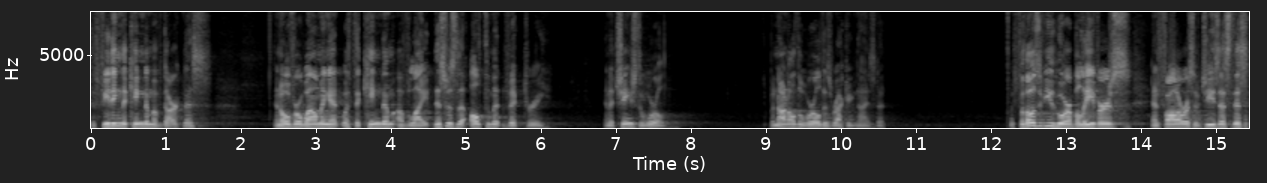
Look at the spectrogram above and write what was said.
defeating the kingdom of darkness and overwhelming it with the kingdom of light. This was the ultimate victory, and it changed the world. But not all the world has recognized it. For those of you who are believers and followers of Jesus, this,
